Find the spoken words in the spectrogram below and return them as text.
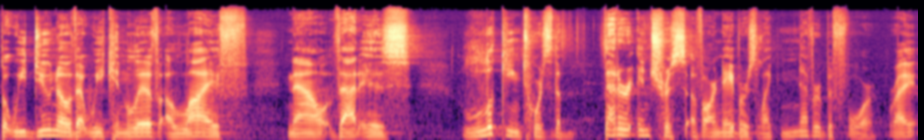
but we do know that we can live a life now that is looking towards the better interests of our neighbors like never before, right?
